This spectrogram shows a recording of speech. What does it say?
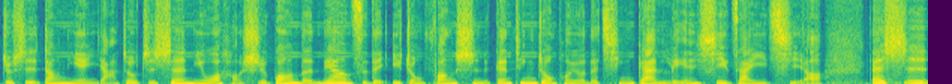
就是当年亚洲之声你我好时光的那样子的一种方式，跟听众朋友的情感联系在一起啊。但是，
